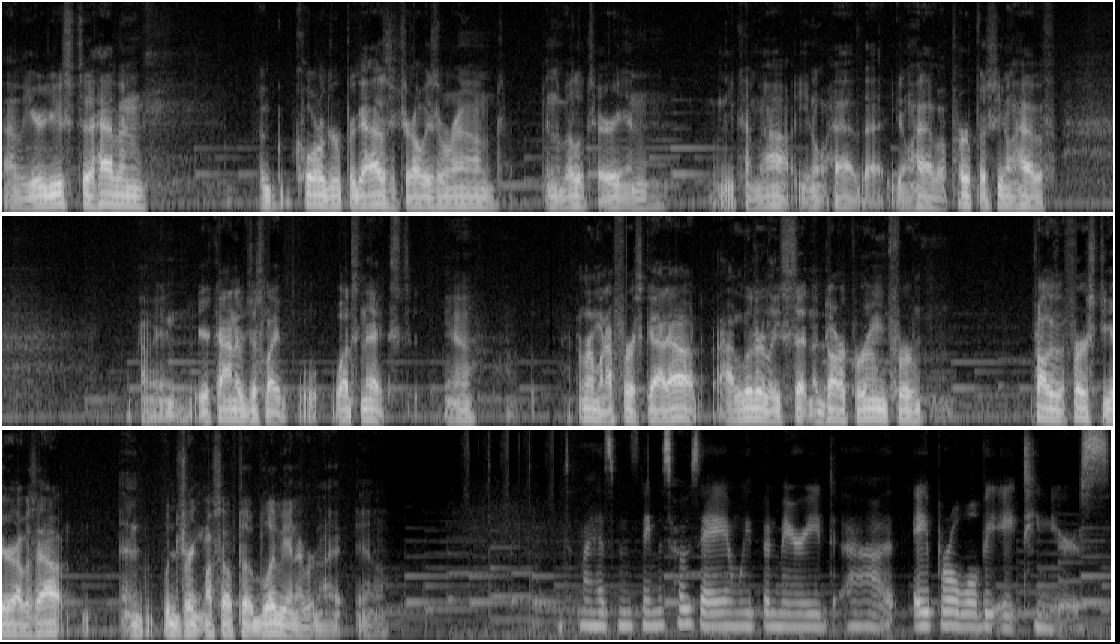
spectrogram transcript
I mean, you're used to having a core group of guys that you're always around in the military, and when you come out, you don't have that. You don't have a purpose. You don't have. I mean, you're kind of just like, what's next? You know. I remember when I first got out, I literally sat in a dark room for probably the first year I was out, and would drink myself to oblivion every night. You know. My husband's name is Jose, and we've been married. Uh, April will be 18 years.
